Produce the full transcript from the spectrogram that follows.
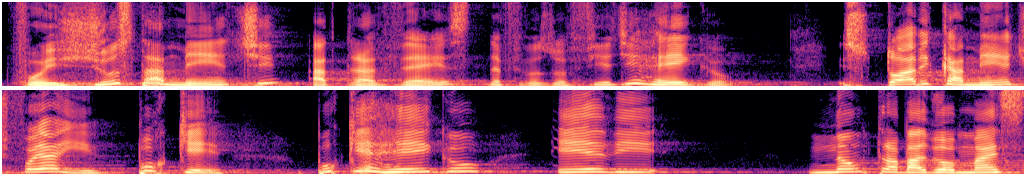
Foi justamente através da filosofia de Hegel. Historicamente foi aí. Por quê? Porque Hegel ele não trabalhou mais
